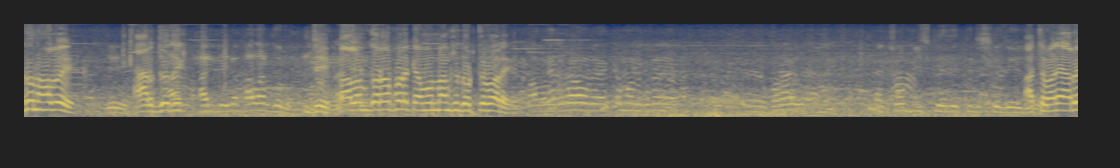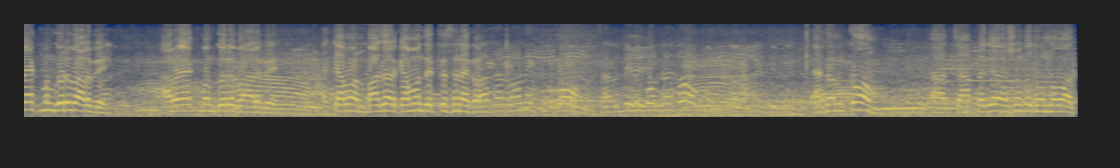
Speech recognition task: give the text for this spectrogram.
এখন হবে? আর যদি জি পালন করার পরে কেমন মাংস ধরতে পারে? আচ্ছা মানে আরও এক মন করে বাড়বে। আরও এক মন করে বাড়বে। কেমন বাজার কেমন দেখতেছেন এখন? এখন কম। আচ্ছা আপনাকে অসংখ্য ধন্যবাদ।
